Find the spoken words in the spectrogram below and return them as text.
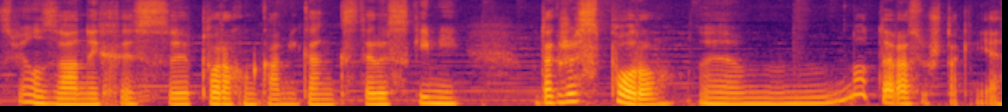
związanych z porachunkami gangsterskimi. Także sporo. No teraz już tak nie.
